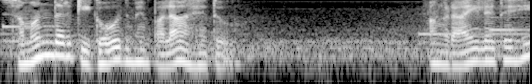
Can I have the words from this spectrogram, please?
समंदर की गोद में पला है तू। अंगड़ाई लेते ही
